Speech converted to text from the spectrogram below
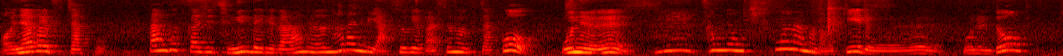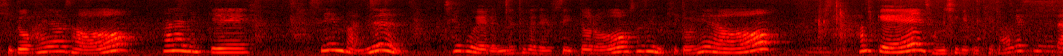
언약을 붙잡고 땅 끝까지 증인되리라 하는 하나님의 약속의 말씀을 붙잡고 오늘 성령 충만함을 얻기를 오늘도 기도하여서 하나님께 쓰임받는 최고의 랩멘트가 될 수 있도록 선생님 기도해요. 함께 정식이도 기도하겠습니다.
